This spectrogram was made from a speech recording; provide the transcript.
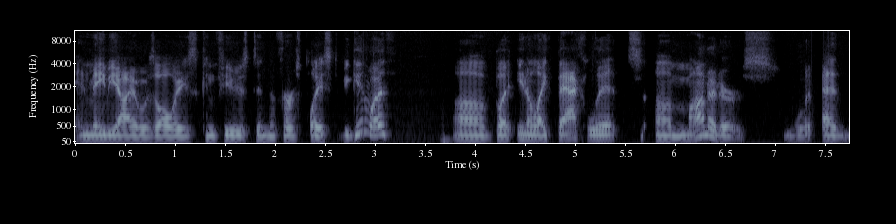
and maybe I was always confused in the first place to begin with. Uh, but you know, like backlit um, monitors had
